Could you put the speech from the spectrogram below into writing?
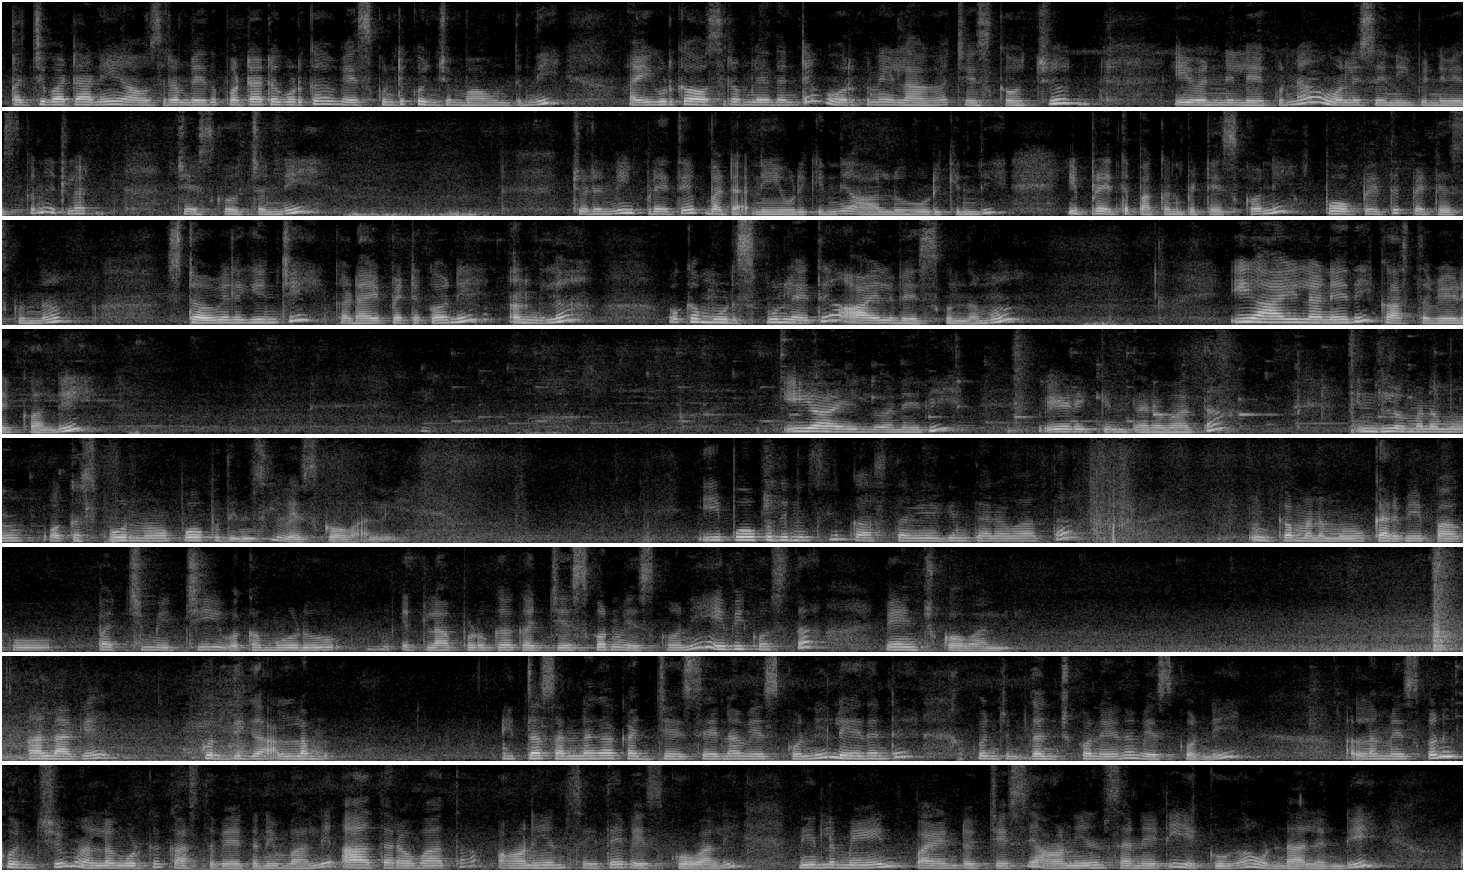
పచ్చి బఠానీ అవసరం లేదు. పొటాటో గుడక వేసుకుంటే కొంచెం బాగుంటుంది. అవి గుడక అవసరం లేదంటే ఊరకనే ఇలాగా చేసుకోవచ్చు. ఇవన్నీ లేకుండా ఓన్లీ శనగపిండి వేసుకొని ఇట్లా చేసుకోవచ్చండి. చూడండి ఇప్పుడైతే బఠానీ ఉడికింది ఆలు ఉడికింది. ఇప్పుడైతే పక్కన పెట్టేసుకొని పోపు అయితే పెట్టేసుకుందాం. స్టవ్ వెలిగించి కడాయి పెట్టుకొని అందులో ఒక మూడు స్పూన్లు అయితే ఆయిల్ వేసుకుందాము. ఈ ఆయిల్ అనేది కాస్త వేడెక్కాలి. ఈ ఆయిల్ అనేది వేడెక్కిన తర్వాత ఇందులో మనము ఒక స్పూను పోపు దినుసులు వేసుకోవాలి. ఈ పోపు దినుసులు కాస్త వేగిన తర్వాత ఇంకా మనము కరివేపాకు పచ్చిమిర్చి ఒక మూడు ఇట్లా పొడుగ్గా కట్ చేసుకొని వేసుకొని ఇవి కొస్త వేయించుకోవాలి. అలాగే కొద్దిగా అల్లము. ఇట్లా సన్నగా కట్ చేసైనా వేసుకొని లేదంటే కొంచెం దంచుకొనైనా వేసుకోండి. అల్లం వేసుకొని కొంచెం అల్లం కూడా కాస్త వేగనివ్వాలి. ఆ తర్వాత ఆనియన్స్ అయితే వేసుకోవాలి. దీంట్లో మెయిన్ పాయింట్ వచ్చేసి ఆనియన్స్ అనేటివి ఎక్కువగా ఉండాలండి.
